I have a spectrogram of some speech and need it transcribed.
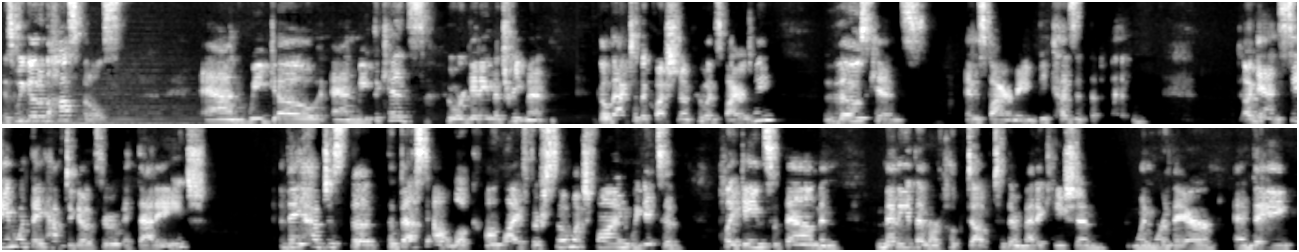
is we go to the hospitals and we go and meet the kids who are getting the treatment. Go back to the question of who inspires me. Those kids inspire me because, again, seeing what they have to go through at that age, they have just the, the best outlook on life. They're so much fun. We get to play games with them, and many of them are hooked up to their medication when we're there. And they,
